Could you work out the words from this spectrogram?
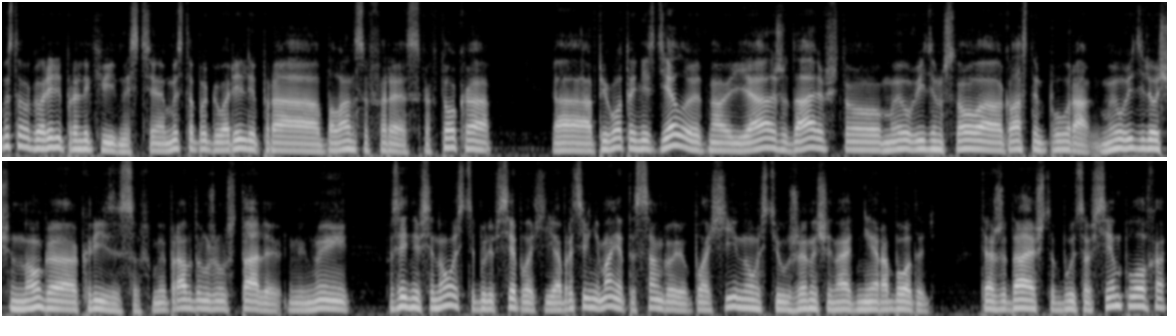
Мы с тобой говорили про ликвидность, э, мы с тобой говорили про баланс ФРС. Как только а, пивоты не сделают, но я ожидаю, что мы увидим снова классный пулран. Мы увидели очень много кризисов. Мы, правда, уже устали. Мы... Последние все новости были все плохие. Обрати внимание, ты сам говорил, плохие новости уже начинают не работать. Ты ожидаешь, что будет совсем плохо,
